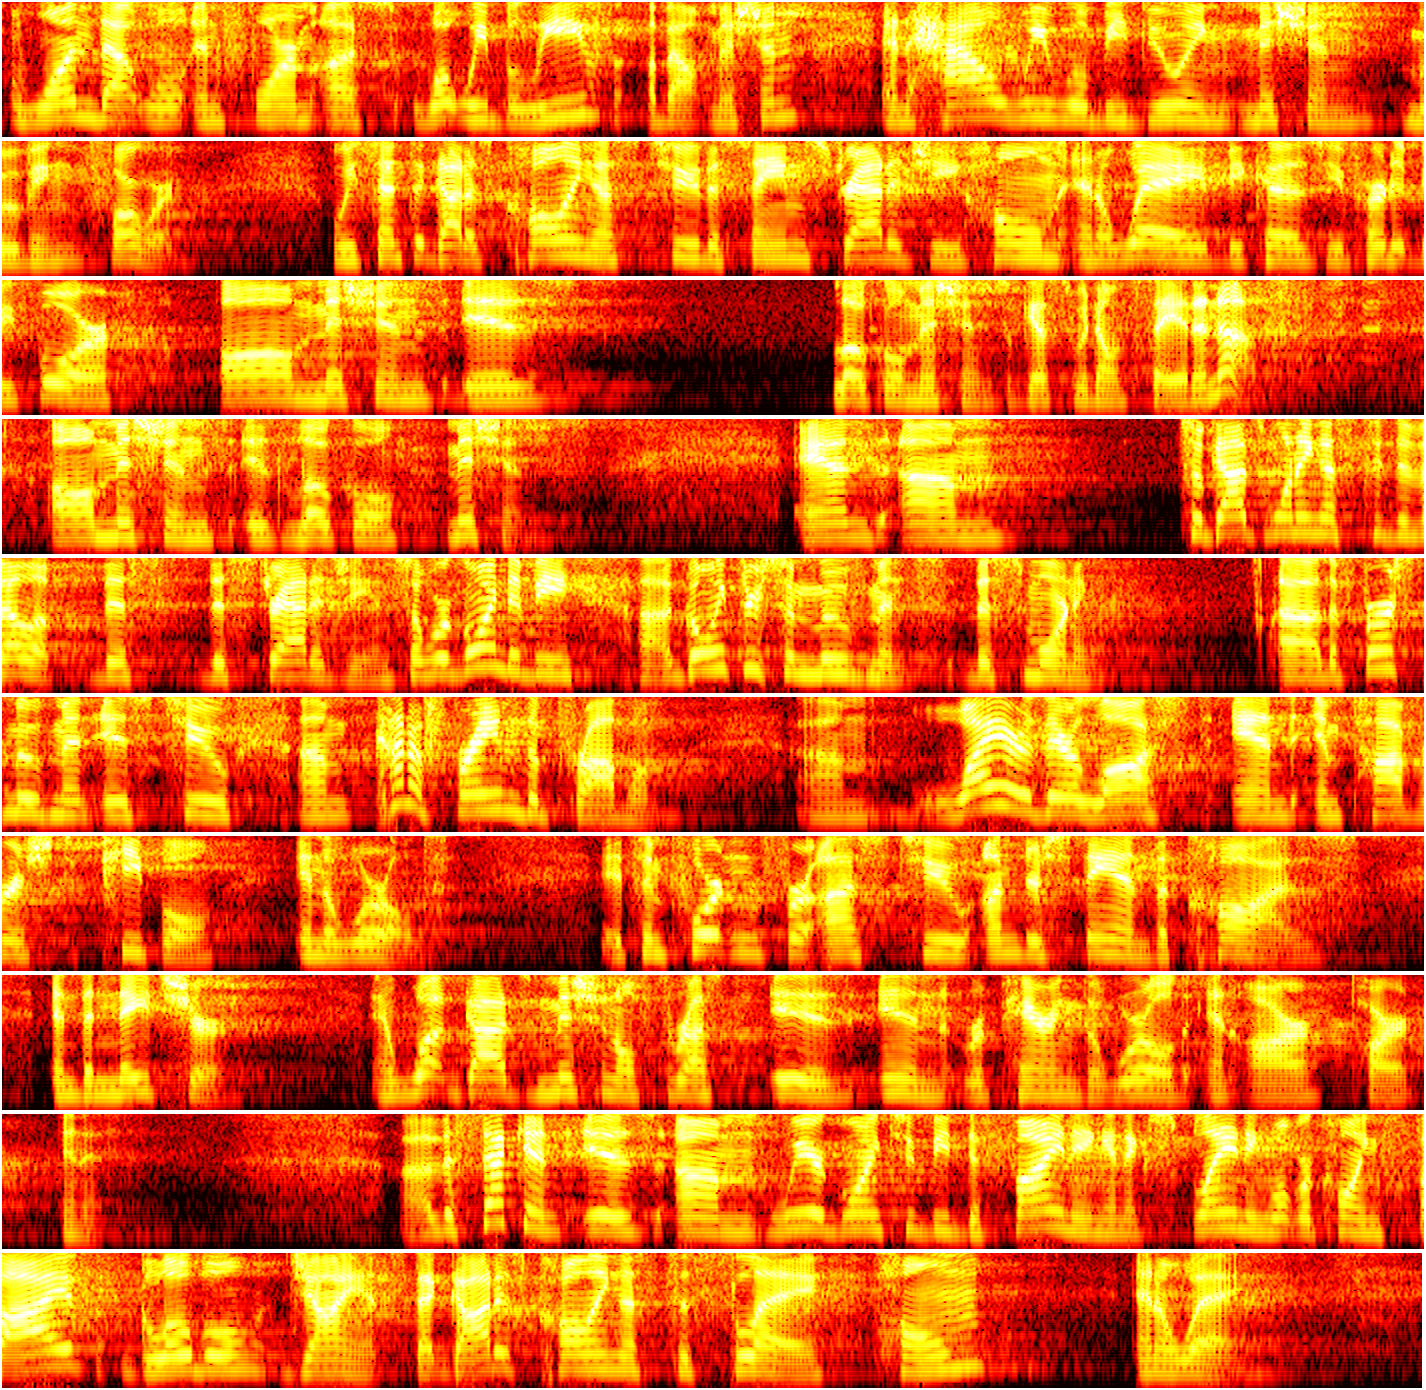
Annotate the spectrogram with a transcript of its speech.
one that will inform us what we believe about mission and how we will be doing mission moving forward. We sense that God is calling us to the same strategy, home and away, because you've heard it before all missions is local missions. I guess we don't say it enough. All missions is local missions. And um, so God's wanting us to develop this, this strategy. And so we're going to be uh, going through some movements this morning. Uh, the first movement is to um, kind of frame the problem. Um, why are there lost and impoverished people in the world? It's important for us to understand the cause and the nature and what God's missional thrust is in repairing the world and our part in it. Uh, the second is um, we are going to be defining and explaining what we're calling five global giants that God is calling us to slay home and away.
